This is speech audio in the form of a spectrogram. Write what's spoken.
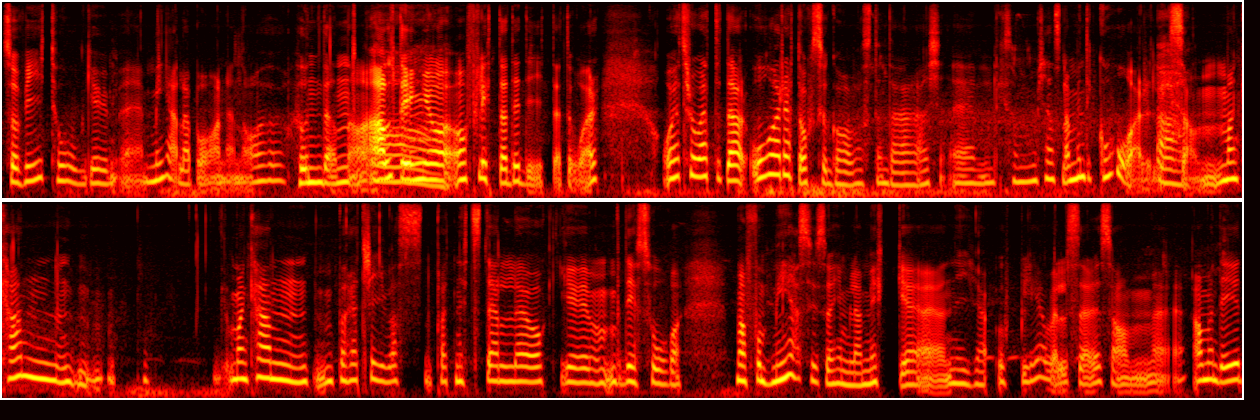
Så vi tog ju eh, med alla barnen och hunden och allting Ah. och, och flyttade dit ett år. Och jag tror att det där året också gav oss den där eh, liksom, känslan, men det går Ja. liksom. Man kan man kan börja trivas på ett nytt ställe och eh, det är så man får med sig så himla mycket nya upplevelser. som eh, ja, men Det är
